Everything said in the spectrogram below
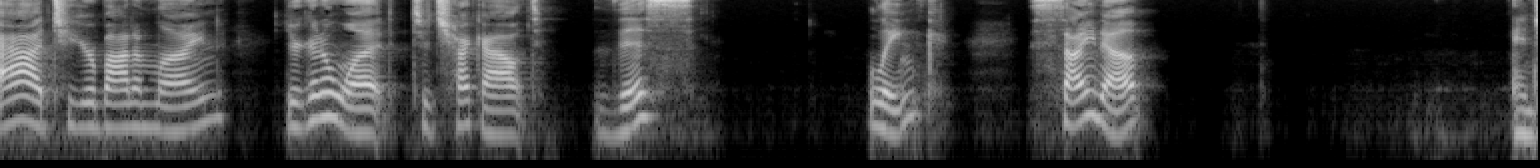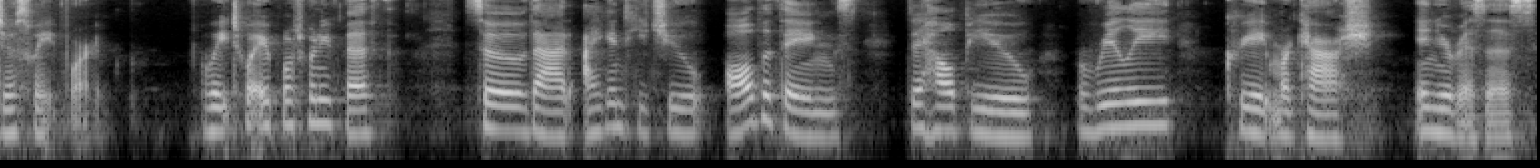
add to your bottom line, you're going to want to check out this link, sign up, and just wait for it. Wait till April 25th so that I can teach you all the things to help you really create more cash in your business,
